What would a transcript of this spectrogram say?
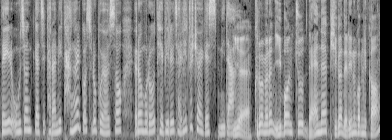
내일 오전까지 바람이 강할 것으로 보여서 여러모로 대비를 잘 해주셔야겠습니다. 예, 그러면은 이번 주 내내 비가 내리는 겁니까?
